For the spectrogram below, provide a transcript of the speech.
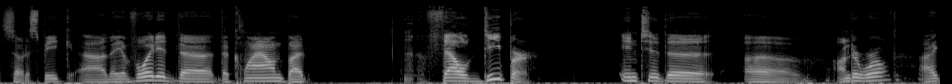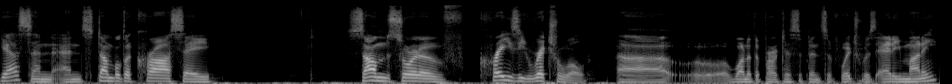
so to speak. Uh, they avoided the the clown, but fell deeper into the uh, underworld, I guess, and and stumbled across a some sort of crazy ritual. Uh, one of the participants of which was Eddie Money,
